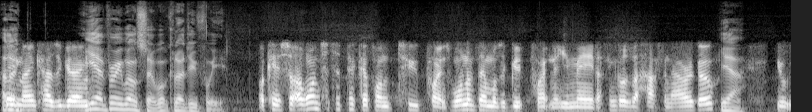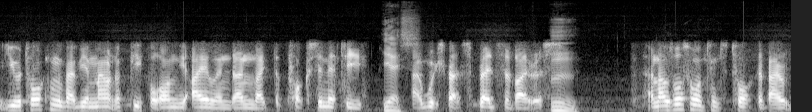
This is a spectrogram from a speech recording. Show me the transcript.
Hello. Hey Mike, how's it going? Yeah, very well, sir. What can I do for you? Okay, so I wanted to pick up on two points. One of them was a good point that you made. I think it was about half an hour ago. Yeah. You you were talking about the amount of people on the island and like the proximity Yes. at which that spreads the virus. Mm. And I was also wanting to talk about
